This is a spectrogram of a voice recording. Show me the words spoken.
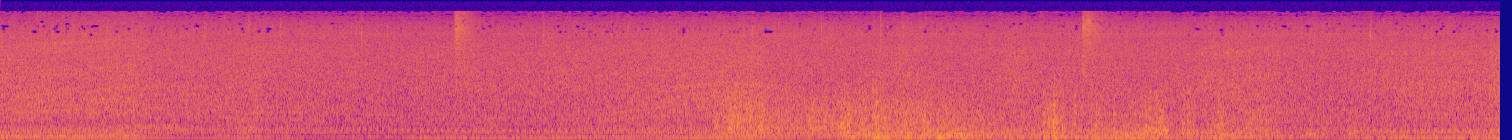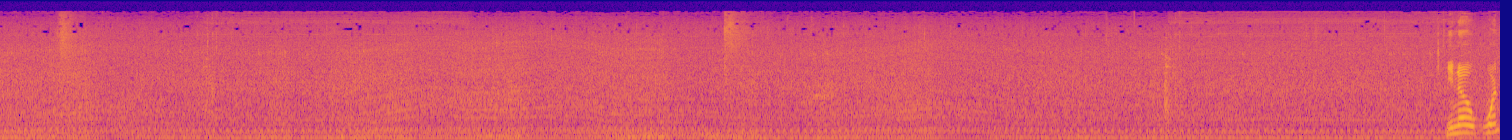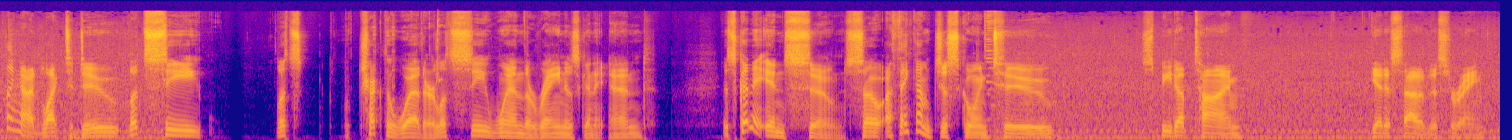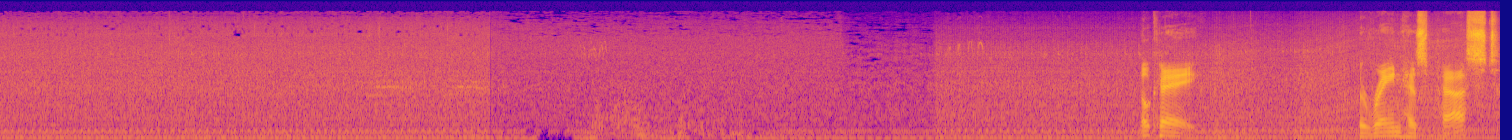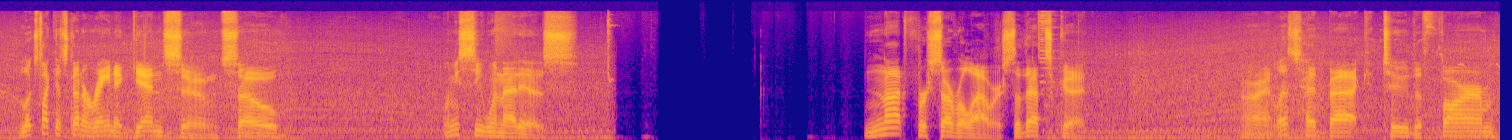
You know, one thing I'd like to do, let's see, let's check the weather. Let's see when the rain is going to end. It's going to end soon, so I think I'm just going to speed up time, get us out of this rain. Okay, the rain has passed. Looks like it's going to rain again soon, so let me see when that is. Not for several hours, so that's good. All right, let's head back to the farm.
